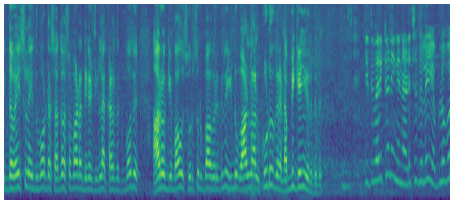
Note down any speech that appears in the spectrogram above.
இந்த வயசில் இது போன்ற சந்தோஷமான நிகழ்ச்சிகள்லாம் கலந்துக்கும் போது ஆரோக்கியமாகவும் சுறுசுறுப்பாகவும் இருக்குது. இன்னும் வாழ்நாள் கூடுங்கிற நம்பிக்கையும் இருக்குது. இது வரைக்கும் நீங்கள் நடித்ததில் எவ்வளவோ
